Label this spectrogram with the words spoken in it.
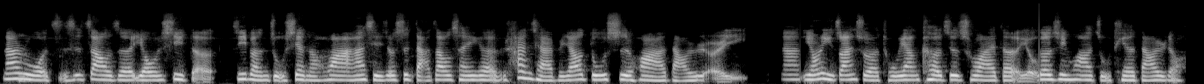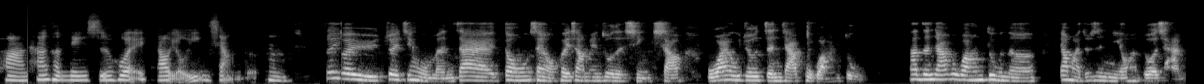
那如果只是照着游戏的基本主线的话，它其实就是打造成一个看起来比较都市化的岛屿而已。那有你专属的图样刻制出来的有个性化主题的岛屿的话，它肯定是会要有印象的。嗯，所以对于最近我们在动物森友会上面做的行销，无外乎就是增加曝光度。那增加曝光度呢，要么就是你有很多的产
